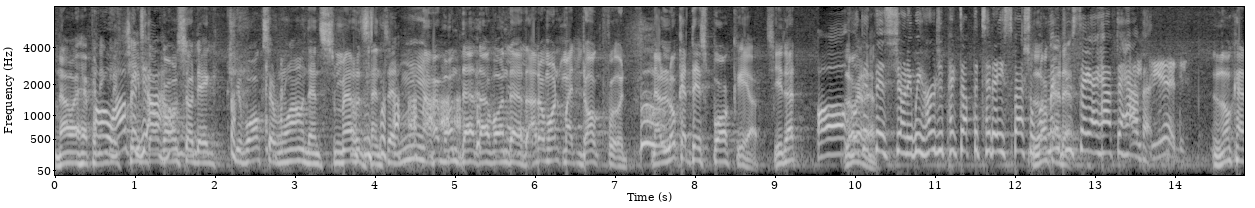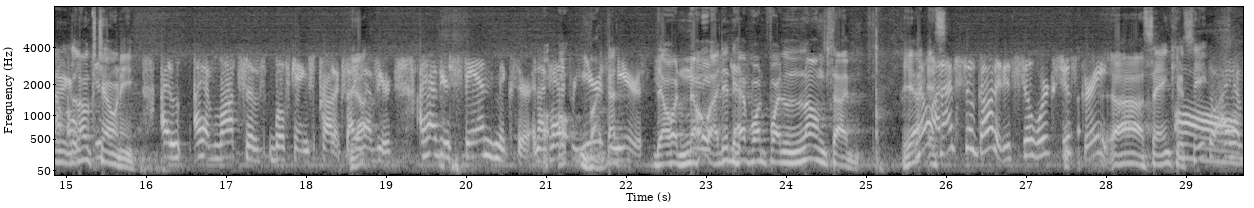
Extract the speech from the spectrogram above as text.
now I have an Oh, English could you- sheepdog uh, also. They, she walks around and smells and says, mm, I want that, I want that. I don't want my dog food. Now look at this pork here. See that? Oh, look, at, it. this, Joni. We heard you picked up the Today Special. what made you it. say I have to have I it? did. Look at it. Oh, Look, Joni. I, I have lots of Wolfgang's products. I have your I have your stand mixer, and I've had Oh, it for my years and years. Oh, no, I didn't have one for a long time. Yeah. No, and I've still got it. It still works just great. Ah, thank you. So See? I have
